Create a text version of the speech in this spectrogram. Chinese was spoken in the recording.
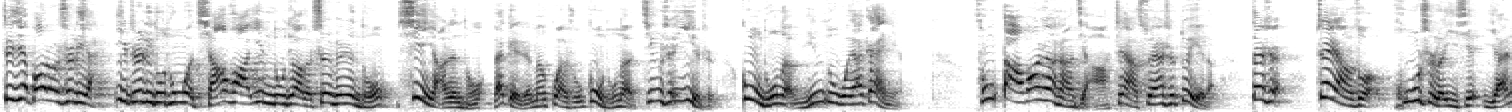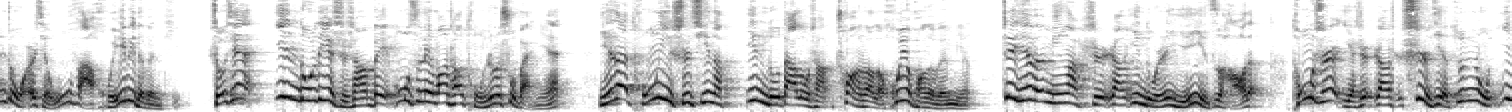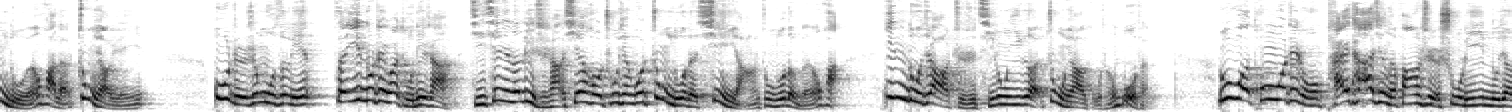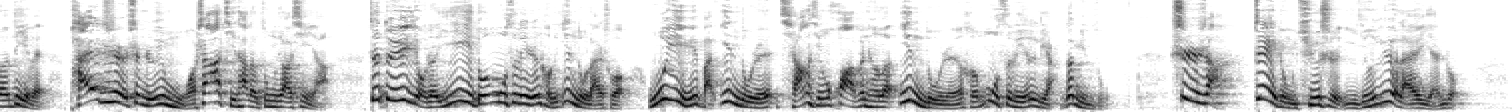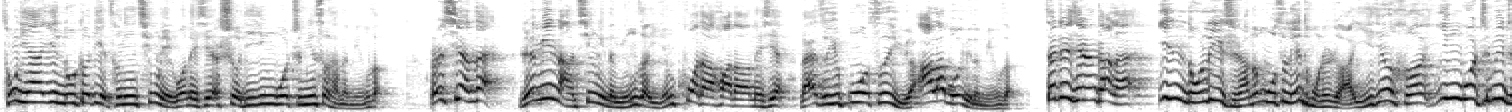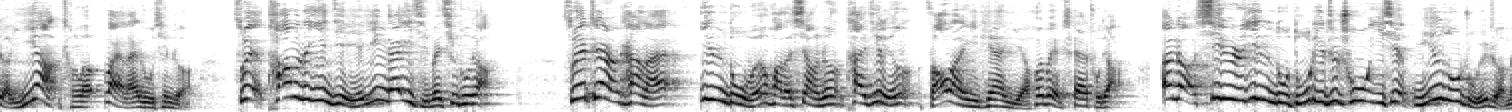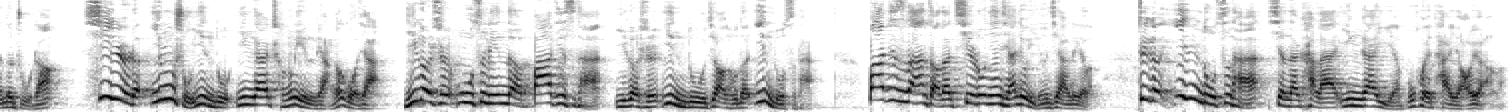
这些保守势力啊，一直力图通过强化印度教的身份认同、信仰认同，来给人们灌输共同的精神意志、共同的民族国家概念。从大方向上讲，这样虽然是对的，但是这样做忽视了一些严重而且无法回避的问题。首先，印度历史上被穆斯林王朝统治了数百年，也在同一时期呢，印度大陆上创造了辉煌的文明。这些文明啊，是让印度人引以自豪的，同时也是让世界尊重印度文化的重要原因。不只是穆斯林，在印度这块土地上，几千年的历史上，先后出现过众多的信仰、众多的文化，印度教只是其中一个重要组成部分。如果通过这种排他性的方式树立印度教的地位，排斥甚至于抹杀其他的宗教信仰，这对于有着一亿多穆斯林人口的印度来说，无异于把印度人强行划分成了印度人和穆斯林两个民族。事实上，这种趋势已经越来越严重。从前，印度各地曾经清理过那些涉及英国殖民色彩的名字，而现在，人民党清理的名字已经扩大化到那些来自于波斯语、阿拉伯语的名字。在这些人看来，印度历史上的穆斯林统治者已经和英国殖民者一样成了外来入侵者，所以他们的印记也应该一起被清除掉。所以这样看来，印度文化的象征泰姬陵早晚一天也会被拆除掉。按照昔日印度独立之初一些民族主义者们的主张，昔日的英属印度应该成立两个国家，一个是穆斯林的巴基斯坦，一个是印度教徒的印度斯坦。巴基斯坦早在七十多年前就已经建立了，这个印度斯坦现在看来应该也不会太遥远了。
